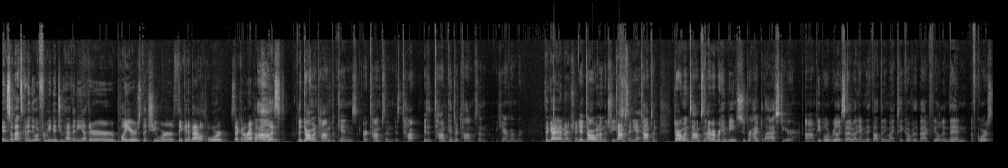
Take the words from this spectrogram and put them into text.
and so that's going to do it for me. Did you have any other players that you were thinking about, or is that going to wrap up the Um, list? The Darwin Tompkins or Thompson is Tom, is it Tompkins or Thompson? I can't remember. The guy I mentioned. Yeah, Darwin on the Chiefs. Thompson, yeah. Thompson. Darwin Thompson. I remember him being super hyped last year. Um, people were really excited about him, and they thought that he might take over the backfield. And then, of course,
